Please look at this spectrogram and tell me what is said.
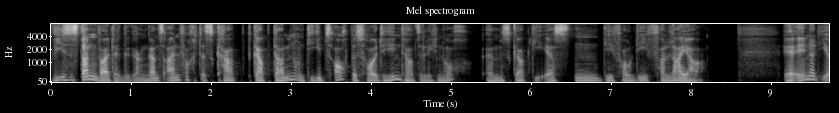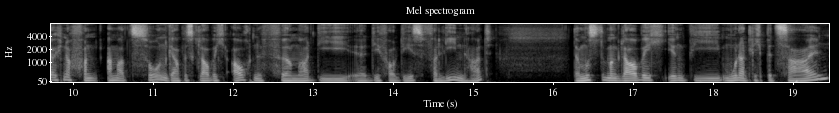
Wie ist es dann weitergegangen? Ganz einfach, es gab, gab dann, und die gibt es auch bis heute hin tatsächlich noch, ähm, es gab die ersten DVD-Verleiher. Erinnert ihr euch noch von Amazon? Gab es, glaube ich, auch eine Firma, die äh, DVDs verliehen hat. Da musste man, glaube ich, irgendwie monatlich bezahlen,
